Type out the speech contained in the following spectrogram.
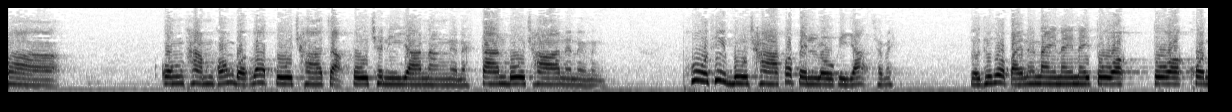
ว่าองค์ธรรมของบทว่าปูชาจากปูชนียานังเนี่ยนะการบูชาเนี่ยหนึ่งหนึ่งผู้ที่บูชาก็เป็นโลกิยะใช่ไหมโดยทั่วไปนะในในในตัวตัวคน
